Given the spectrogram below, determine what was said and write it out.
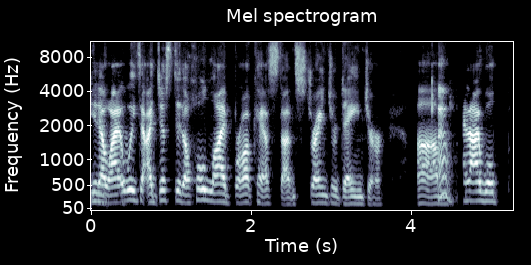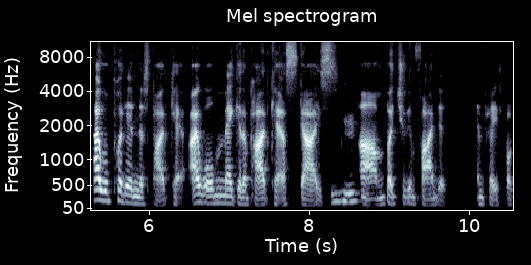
you know i always i just did a whole live broadcast on stranger danger um, oh. and i will i will put in this podcast i will make it a podcast guys mm-hmm. um, but you can find it in facebook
